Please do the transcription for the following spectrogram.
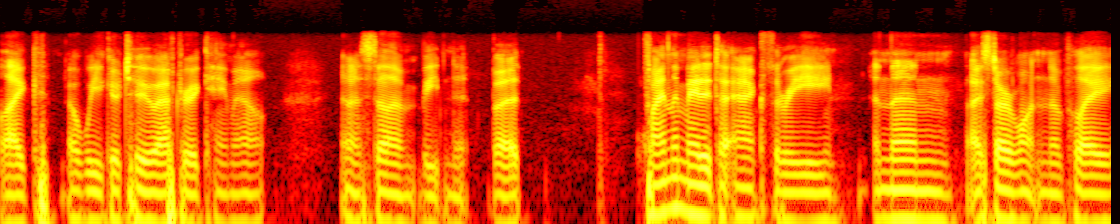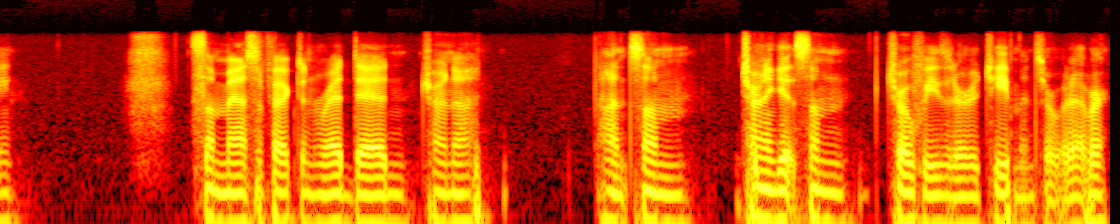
like, a week or two after it came out, and I still haven't beaten it. But finally made it to Act 3, and then I started wanting to play some Mass Effect and Red Dead, trying to hunt some, trying to get some trophies or achievements or whatever.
